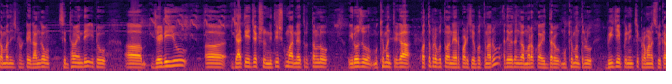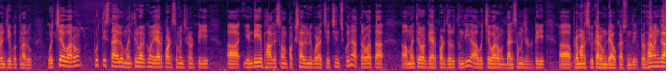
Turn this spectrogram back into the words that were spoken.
సంబంధించినటువంటి రంగం సిద్ధమైంది. ఇటు జేడీయూ జాతీయ అధ్యక్షుడు నితీష్ కుమార్ నేతృత్వంలో ఈరోజు ముఖ్యమంత్రిగా కొత్త ప్రభుత్వాన్ని ఏర్పాటు చేయబోతున్నారు. అదేవిధంగా మరొక ఇద్దరు ముఖ్యమంత్రులు బీజేపీ నుంచి ప్రమాణ స్వీకారం చేయబోతున్నారు. వచ్చే వారం పూర్తి స్థాయిలో మంత్రివర్గం ఏర్పాటు సంబంధించినటువంటి ఎన్డీఏ భాగస్వామ్య పక్షాలను కూడా చర్చించుకుని ఆ తర్వాత మంత్రివర్గ ఏర్పాటు జరుగుతుంది. ఆ వచ్చే వారం దానికి సంబంధించినటువంటి ప్రమాణ స్వీకారం ఉండే అవకాశం ఉంది. ప్రధానంగా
